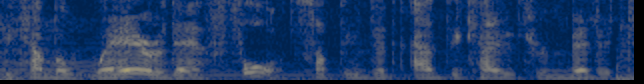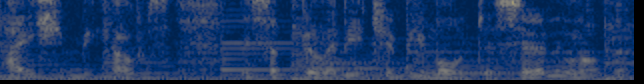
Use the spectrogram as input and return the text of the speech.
become aware of our thoughts, something that advocated through meditation becomes this ability to be more discerning of them.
